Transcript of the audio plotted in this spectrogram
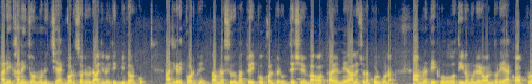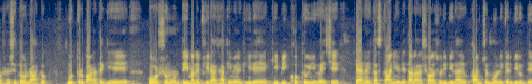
আর এখানেই জন্ম নিচ্ছে এক বড়সড় রাজনৈতিক বিতর্ক। আজকের এই পর্বে আমরা শুধুমাত্র এই প্রকল্পের উদ্দেশ্যে বা অর্থায়ন নিয়ে আলোচনা করব না। আমরা দেখব তৃণমূলের অন্দরে এক অপ্রশাসিত নাটক। উত্তরপাড়াতে গিয়ে পরশুমন্ত্রী মানে ফিরাজ হাকিমের ঘিরে কি বিক্ষোভ তৈরি হয়েছে কেনই তা স্থানীয় নেতারা সরাসরি বিধায়ক কাঞ্চন মল্লিকের বিরুদ্ধে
